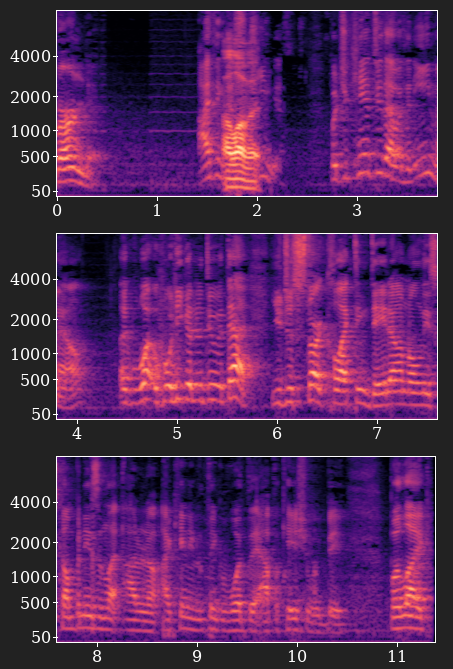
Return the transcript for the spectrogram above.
burned it. I think I that's love it. genius. But you can't do that with an email. Like what what are you going to do with that? You just start collecting data on all these companies and like I don't know, I can't even think of what the application would be. But like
